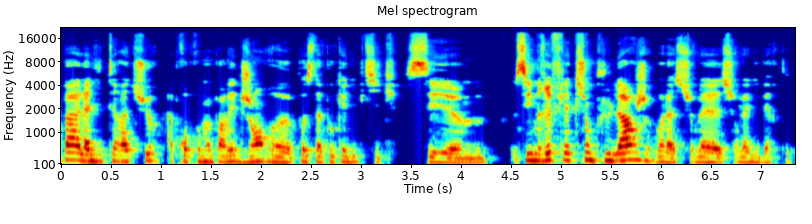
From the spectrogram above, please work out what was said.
pas à la littérature à proprement parler de genre euh, post-apocalyptique. C'est euh, c'est une réflexion plus large voilà sur la sur la liberté.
